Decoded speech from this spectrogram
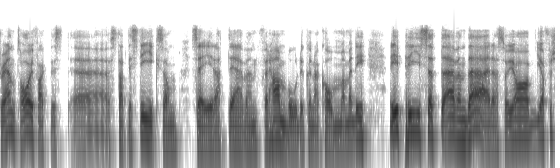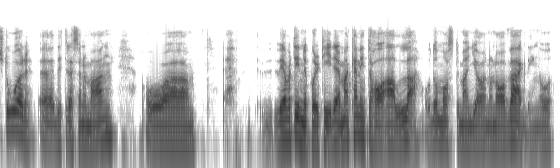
Trent har ju faktiskt eh, statistik som säger att det även för han borde kunna komma. Men det, det är priset även där. Alltså jag, jag förstår eh, ditt resonemang. Och eh, vi har varit inne på det tidigare, man kan inte ha alla och då måste man göra någon avvägning. Och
